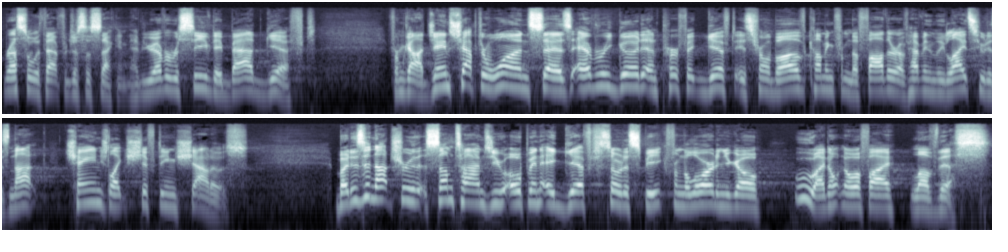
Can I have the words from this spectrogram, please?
Wrestle with that for just a second. Have you ever received a bad gift from God? James chapter 1 says, Every good and perfect gift is from above, coming from the Father of heavenly lights, who does not change like shifting shadows. But is it not true that sometimes you open a gift, so to speak, from the Lord and you go, Ooh, I don't know if I love this?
